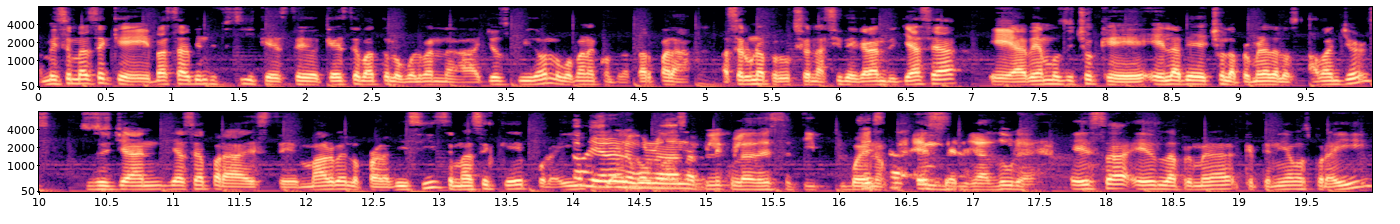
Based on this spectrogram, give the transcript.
a mí se me hace que va a estar bien difícil que este, que este vato lo vuelvan a Joss Whedon, lo vuelvan a contratar para hacer una producción así de grande, ya sea, eh, habíamos dicho que él había hecho la primera de los Avengers, entonces ya, ya sea para este Marvel o para DC, se me hace que por ahí. No, ya, no le vuelvo a dar una película de este tipo. Bueno, esa envergadura. Esa es la primera que teníamos por ahí.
